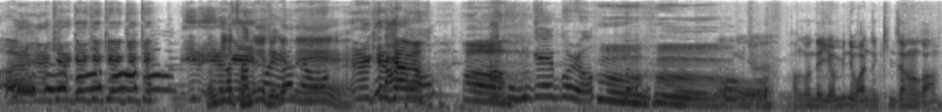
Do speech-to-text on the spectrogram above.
아, 이렇게 이렇게 이렇게 이렇게 이렇게 이렇게 자꾸 되겠네. 이렇게 이렇게 하면 나도 다어 공개해 버려. 후후 오. 방금 내 연빈이 완전 긴장한 거함.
